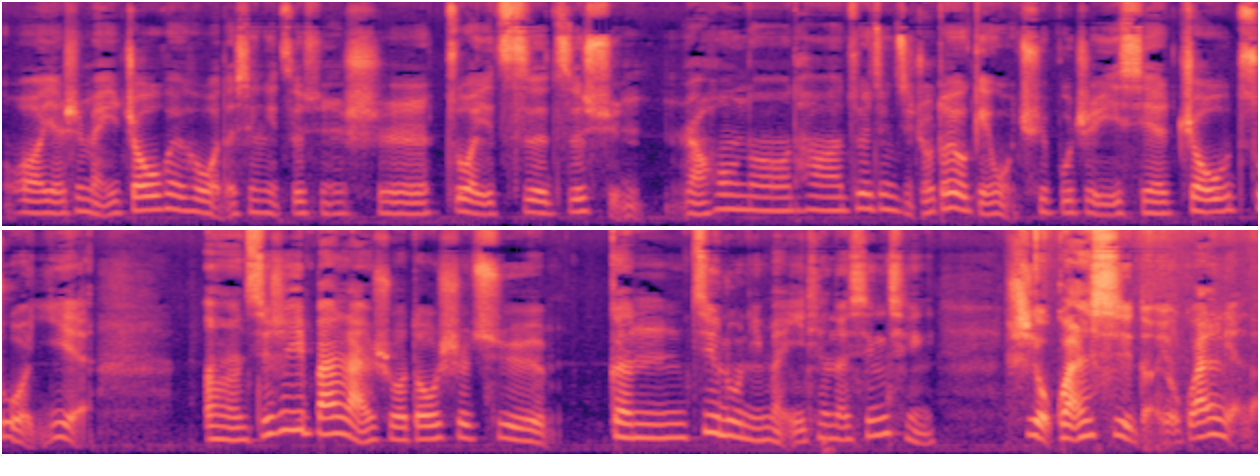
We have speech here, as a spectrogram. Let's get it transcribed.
我也是每一周会和我的心理咨询师做一次咨询，然后呢，他最近几周都有给我去布置一些周作业。嗯，其实一般来说都是去。跟记录你每一天的心情是有关系的，有关联的。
